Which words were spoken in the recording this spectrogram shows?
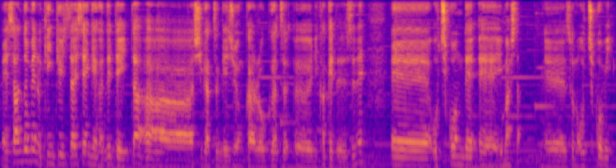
3度目の緊急事態宣言が出ていた4月下旬から6月にかけてですね、えー、落ち込んでいました。えー、その落ち込み、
